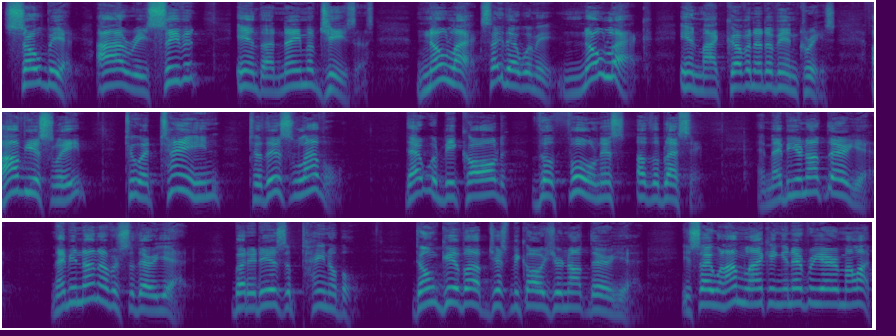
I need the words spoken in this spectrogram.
So be it. I receive it in the name of Jesus. No lack, say that with me, no lack in my covenant of increase. Obviously, to attain to this level, that would be called the fullness of the blessing. And maybe you're not there yet. Maybe none of us are there yet, but it is obtainable. Don't give up just because you're not there yet. You say, Well, I'm lacking in every area of my life.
